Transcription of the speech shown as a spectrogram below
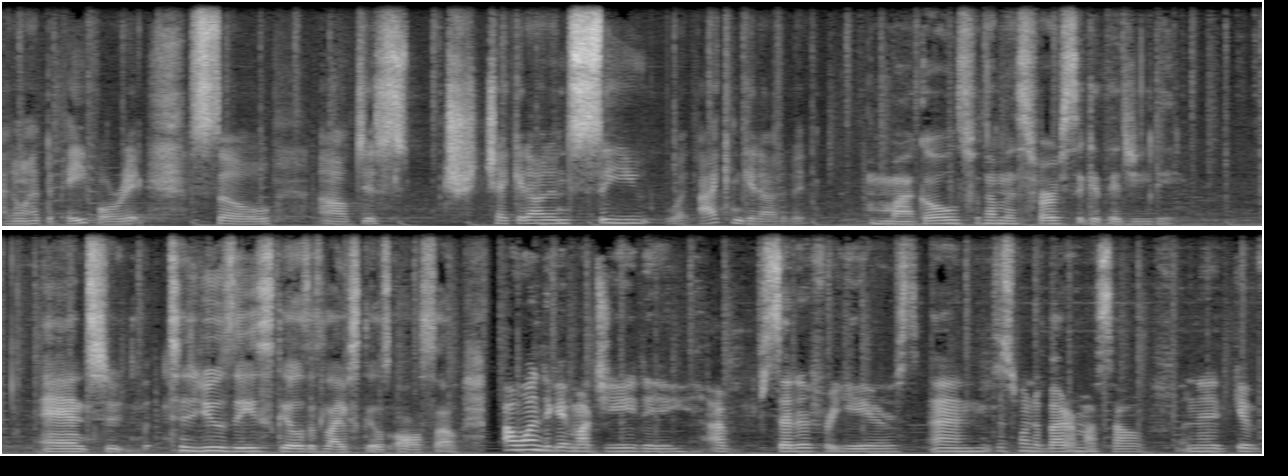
I do not have to pay for it, so I'll just check it out and see what I can get out of it. My goals for them is first to get their GED and to to use these skills as life skills also. I wanted to get my GED. I've said it for years and just want to better myself and it give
